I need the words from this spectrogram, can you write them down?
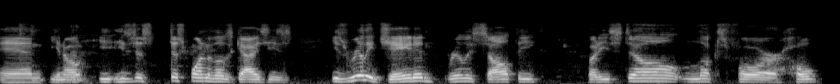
and you know, he, he's just just one of those guys. He's he's really jaded, really salty, but he still looks for hope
